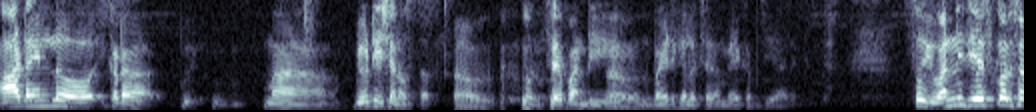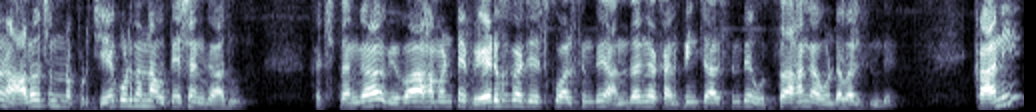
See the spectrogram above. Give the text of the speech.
ఆ టైంలో ఇక్కడ మా బ్యూటీషియన్ వస్తారు. అవును. కొద్దిసేపు అండి. బయటికి వెళ్ళి వచ్చాక మేకప్ చేయాలి. సో ఇవన్నీ చేసుకోవాల్సిన ఆలోచన ఉన్నప్పుడు చేయకూడదన్న ఉద్దేశం కాదు. ఖచ్చితంగా వివాహం అంటే వేడుకగా చేసుకోవాల్సిందే అందంగా కనిపించాల్సిందే ఉత్సాహంగా ఉండవలసిందే. కానీ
